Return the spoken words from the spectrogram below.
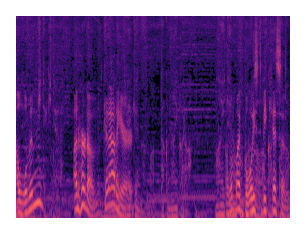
A woman? Unheard of. Get out of here. I want my boys to be kissing.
